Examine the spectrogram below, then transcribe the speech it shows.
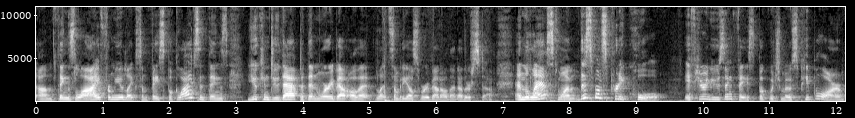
um, things live from you, like some Facebook Lives and things, you can do that, but then worry about all that, let somebody else worry about all that other stuff. And the last one, this one's pretty cool. If you're using Facebook, which most people are,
